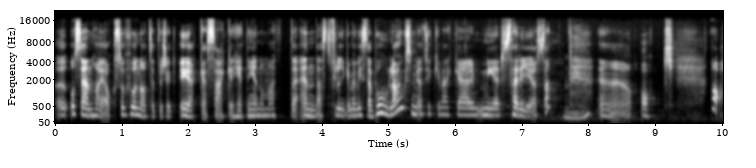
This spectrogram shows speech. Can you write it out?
eh, och sen har jag också på något sätt försökt öka säkerheten genom att endast flyga med vissa bolag som jag tycker verkar mer seriösa. Mm. Eh, och ja,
